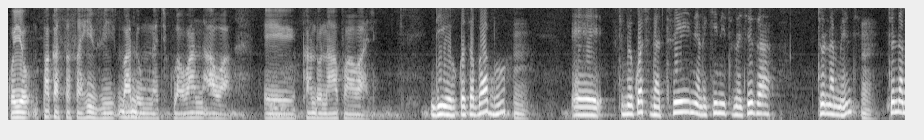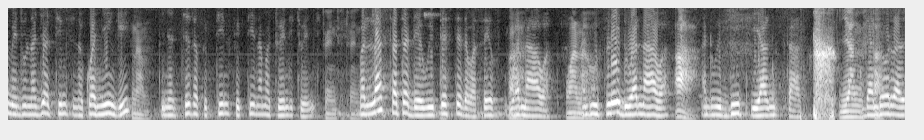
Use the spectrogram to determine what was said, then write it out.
Kwa hiyo mpaka sasa hivi bado mnachukua one hour eh, kando na hapo awali. Ndio, kwa sababu Mm. eh, tumekuwa tuna train lakini tunacheza tournament. Mm. Tournament unajua teams zinakuwa nyingi. Naam. Tunacheza 15 15 ama 20 20. 20 But last Saturday we tested ourselves ah. one hour. One and hour. we played one hour Ah. and we beat young stars. Young Stars. Dandora,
